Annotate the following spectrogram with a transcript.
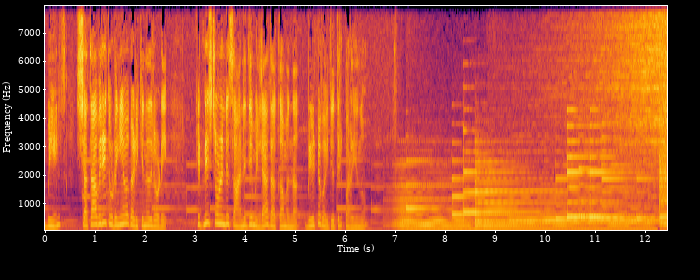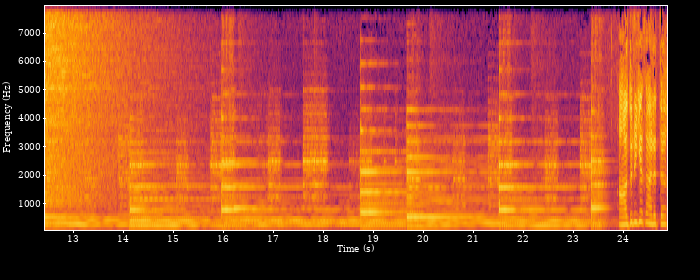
ബീൻസ് ശതാവരി തുടങ്ങിയവ കഴിക്കുന്നതിലൂടെ കിഡ്നി സ്റ്റോണിന്റെ സാന്നിധ്യം ഇല്ലാതാക്കാമെന്ന് വീട്ടുവൈദ്യത്തിൽ പറയുന്നു. ആധുനിക കാലത്ത്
